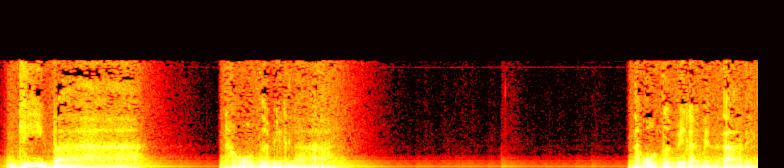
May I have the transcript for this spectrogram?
gibah Na'udzubillah Na'udzubillah min dhalik.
